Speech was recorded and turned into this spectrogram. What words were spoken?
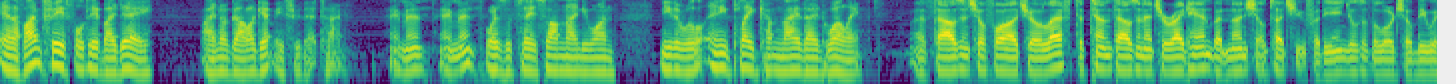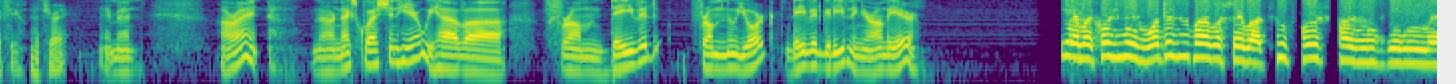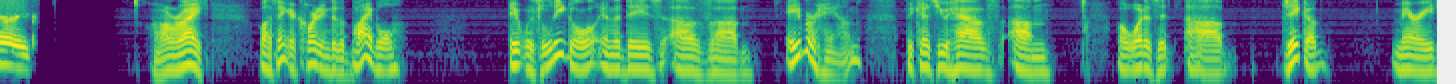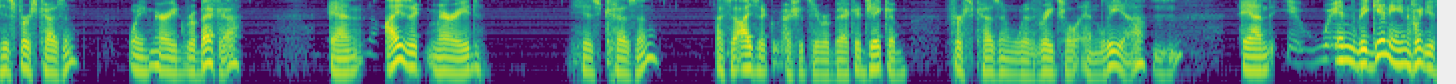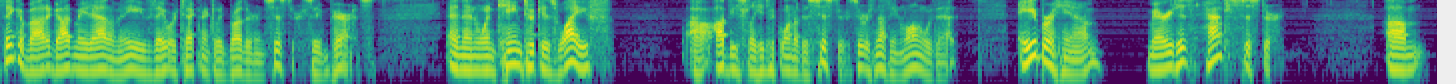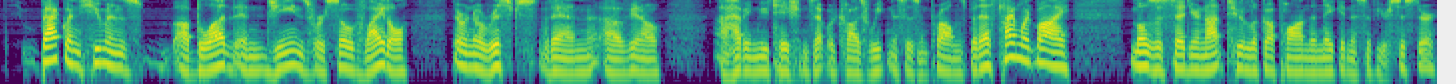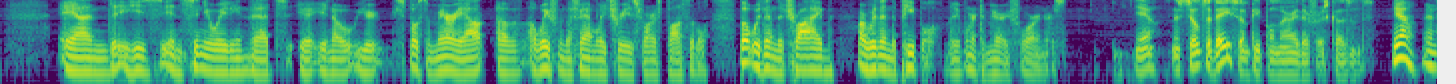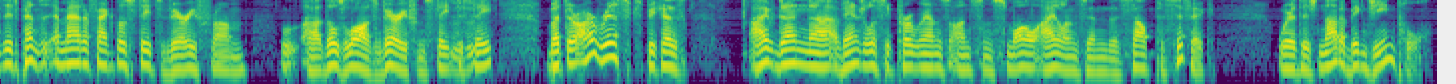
and if I'm faithful day by day, I know God will get me through that time. Amen. Amen. What does it say? Psalm 91. Neither will any plague come nigh thy dwelling. A thousand shall fall at your left, a ten thousand at your right hand, but none shall touch you, for the angels of the Lord shall be with you. That's right. Amen. All right. Now, our next question here we have uh, from David from New York. David, good evening. You're on the air. Yeah, my question is, what does the Bible say about two first cousins getting married? All right. Well, I think according to the Bible, it was legal in the days of um, Abraham because you have, um, well, what is it? Uh, Jacob married his first cousin when he married Rebecca, and Isaac married his cousin. I said Isaac, I should say Rebecca. Jacob, first cousin with Rachel and Leah. Mm-hmm. And in the beginning, when you think about it, God made Adam and Eve. They were technically brother and sister, same parents. And then when Cain took his wife, uh, obviously he took one of his sisters. There was nothing wrong with that. Abraham married his half sister. Um, back when humans' uh, blood and genes were so vital, there were no risks then of, you know, uh, having mutations that would cause weaknesses and problems. But as time went by, Moses said, You're not to look upon the nakedness of your sister. And he's insinuating that, you know, you're supposed to marry out of away from the family tree as far as possible, but within the tribe or within the people. They weren't to marry foreigners. Yeah. And still today, some people marry their first cousins. Yeah, and it depends. As a matter of fact, those states vary from, uh, those laws vary from state Mhm. to state. But there are risks because I've done uh, evangelistic programs on some small islands in the South Pacific where there's not a big gene pool.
